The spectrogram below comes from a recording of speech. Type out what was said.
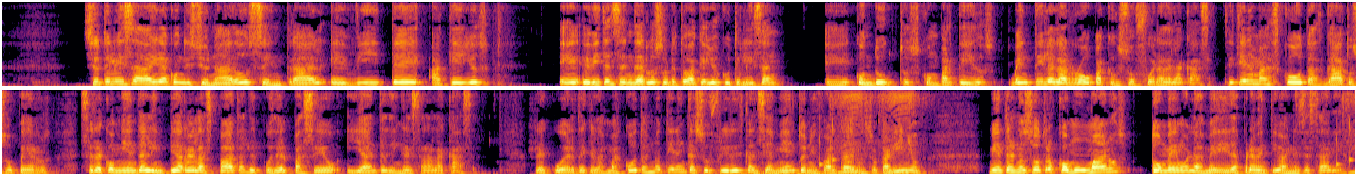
Si utiliza aire acondicionado central, evite aquellos, eh, evite encenderlo, sobre todo aquellos que utilizan eh, conductos compartidos. Ventile la ropa que usó fuera de la casa. Si tiene mascotas, gatos o perros, se recomienda limpiarle las patas después del paseo y antes de ingresar a la casa. Recuerde que las mascotas no tienen que sufrir distanciamiento ni falta de nuestro cariño, mientras nosotros como humanos tomemos las medidas preventivas necesarias.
